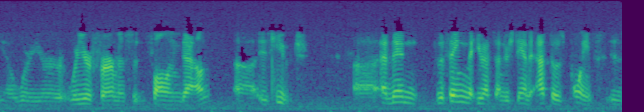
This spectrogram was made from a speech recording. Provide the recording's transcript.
you know, where your where your firm is falling down, uh, is huge. Uh, and then the thing that you have to understand at those points is,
